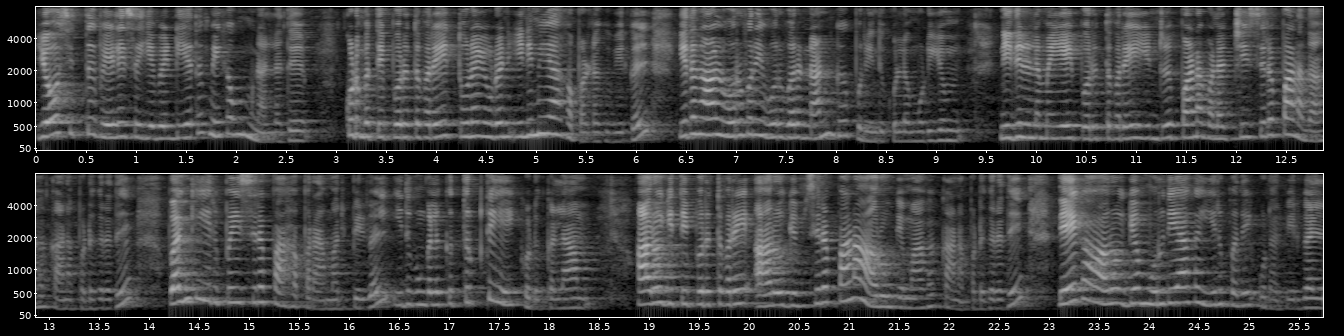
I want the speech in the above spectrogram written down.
யோசித்து வேலை செய்ய வேண்டியது மிகவும் நல்லது. குடும்பத்தை பொறுத்தவரை துணையுடன் இனிமையாக பழகுவீர்கள். இதனால் ஒருவரை ஒருவர் நன்கு புரிந்து கொள்ள முடியும். நிதி நிலைமையை பொறுத்தவரை இன்று பண வளர்ச்சி சிறப்பானதாக காணப்படுகிறது. வங்கி இருப்பை சிறப்பாக பராமரிப்பீர்கள். இது உங்களுக்கு திருப்தியை கொடுக்கலாம். ஆரோக்கியத்தை பொறுத்தவரை ஆரோக்கியம் சிறப்பான ஆரோக்கியமாக காணப்படுகிறது. தேக ஆரோக்கியம் உறுதியாக இருப்பதை உணர்வீர்கள்.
